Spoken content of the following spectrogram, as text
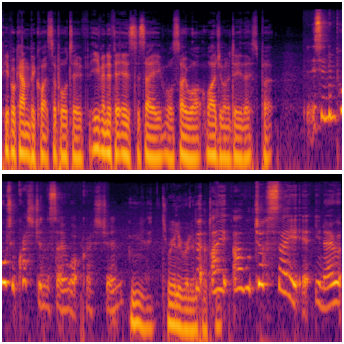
people can be quite supportive, even if it is to say, well, so what? Why do you want to do this? But it's an important question, the so what question. Mm, it's really, really but important. But I, I will just say, you know,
